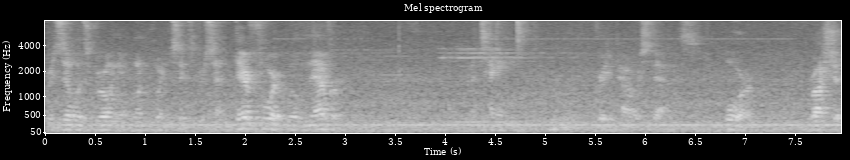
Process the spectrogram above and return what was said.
Brazil is growing at 1.6 percent. Therefore, it will never attain great power status. Or Russia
